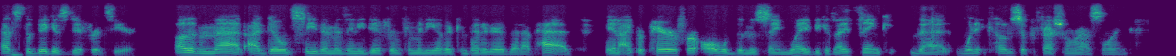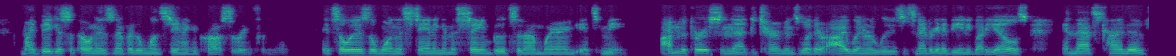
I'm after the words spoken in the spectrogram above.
That's the biggest difference here. Other than that, I don't see them as any different from any other competitor that I've had. And I prepare for all of them the same way because I think that when it comes to professional wrestling, my biggest opponent is never the one standing across the ring from me. It's always the one that's standing in the same boots that I'm wearing. It's me. I'm the person that determines whether I win or lose. It's never going to be anybody else. And that's kind of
